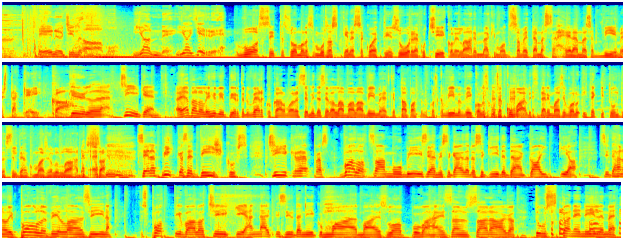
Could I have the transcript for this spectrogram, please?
Energin aamu. Janne ja Jere. Vuosi sitten suomalaisessa musaskenessä koettiin suuria, kun Cheek oli Lahden mäkimuotossa vetämässä elämänsä viimeistä keikkaa. Kyllä, Chicken. Ja Jäbällä oli hyvin piirtynyt verkkokalvoille se, mitä siellä lavalla on viime hetken tapahtunut, koska viime viikolla, kun sä kuvailit sitä, niin mä olisin voinut itsekin tuntea siltä, kun mä olisin ollut Lahdessa. Siellä pikkasen tihkus. Cheek räppäs Valot sammuu biisiä, missä käytännössä kiitetään kaikkia. Sitten hän oli polvillaan siinä spottivalo Cheekki. Hän näytti siltä niinku maailma olisi loppuva. Hän ei sanonut sanaakaan. Tuskanen ilme.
